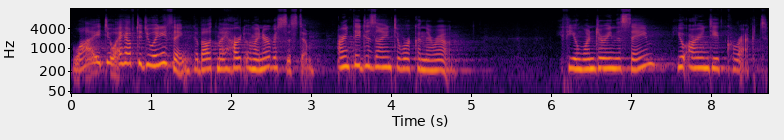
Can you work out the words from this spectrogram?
why do I have to do anything about my heart or my nervous system? Aren't they designed to work on their own? If you're wondering the same, you are indeed correct.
